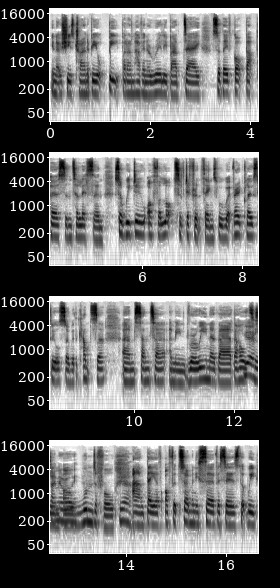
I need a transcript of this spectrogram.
you know she's trying to be upbeat, but I'm having a really bad day." So they've got that person to listen. So we do offer lots of different things. We work very closely also with the Cancer um, Centre. I mean, Rowena there, the whole yes, team are wonderful. Yeah. And they have offered so many services that we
